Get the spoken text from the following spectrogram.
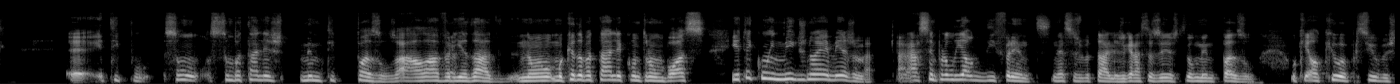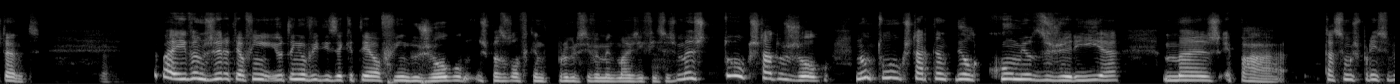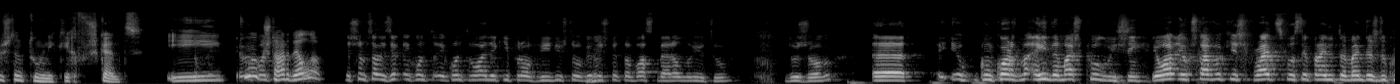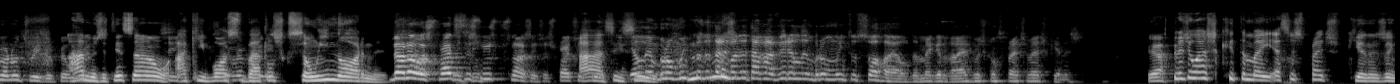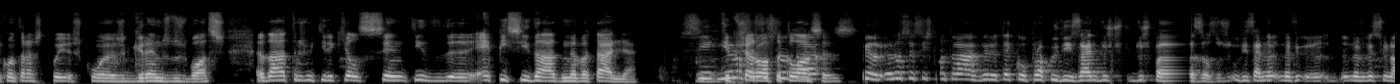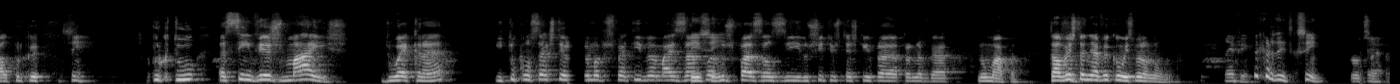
é, é, tipo, são, são batalhas mesmo tipo puzzles, há lá a variedade, não, uma, cada batalha contra um boss e até com inimigos não é a mesma. Há, sempre ali algo diferente nessas batalhas, graças a este elemento puzzle, o que é algo que eu aprecio bastante. É. E vamos ver até ao fim. Eu tenho ouvido dizer que até ao fim do jogo os puzzles vão ficando progressivamente mais difíceis, mas estou a gostar do jogo, não estou a gostar tanto dele como eu desejaria, mas epá, está a ser uma experiência bastante única e refrescante. E estou a gostar dela. Deixa-me só dizer enquanto, enquanto olho aqui para o vídeo, estou a ver uhum. neste momento a boss battle no YouTube do jogo. Uh, eu concordo ainda mais com o Luís. Sim. Eu, eu gostava que as sprites fossem para aí do tamanho das do Chrono Trigger. ah, menos. mas atenção, sim. há aqui boss battles que são enormes. Não, não, as sprites das tuas personagens. As sprites ah, sim, sim. Ele lembrou muito, mas, mas... quando eu estava a ver, ele lembrou muito o Soul da Mega Drive, mas com sprites mais pequenas. Yeah. Mas eu acho que também essas sprites pequenas, em contraste depois com as grandes dos bosses, dá a transmitir aquele sentido de epicidade na batalha. Sim, tipo Shadow of the Colossus. Terá, Pedro, eu não sei se isto não terá a ver até com o próprio design dos, dos puzzles, o design navigacional, porque, Sim. porque tu assim vês mais do ecrã e tu consegues ter uma perspectiva mais ampla sim, sim. dos puzzles e dos sítios que tens que ir para, para navegar no mapa. Talvez tenha a ver com isso, mas não. não. Enfim. Acredito que sim. É.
